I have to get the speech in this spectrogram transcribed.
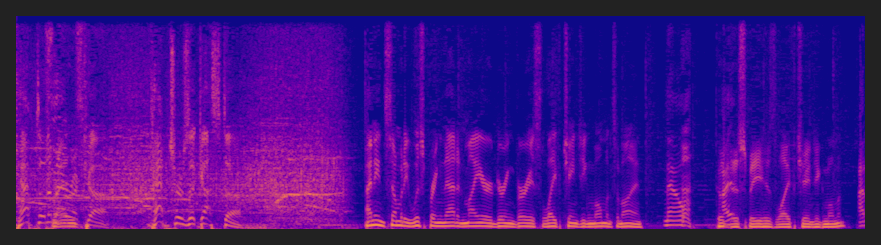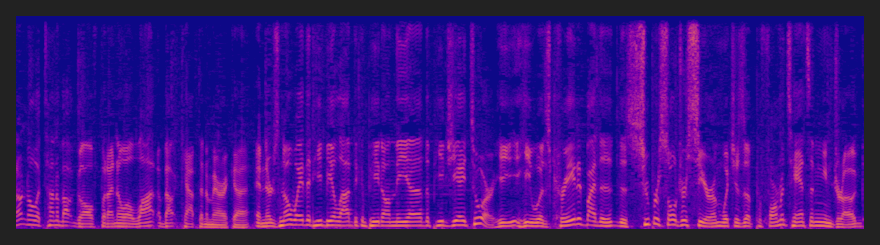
Captain Friends. America captures Augusta. I need somebody whispering that in my ear during various life changing moments of mine. Now, Could I- this be his life changing moment? I don't know a ton about golf, but I know a lot about Captain America, and there's no way that he'd be allowed to compete on the uh, the PGA Tour. He he was created by the the Super Soldier Serum, which is a performance enhancing drug.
